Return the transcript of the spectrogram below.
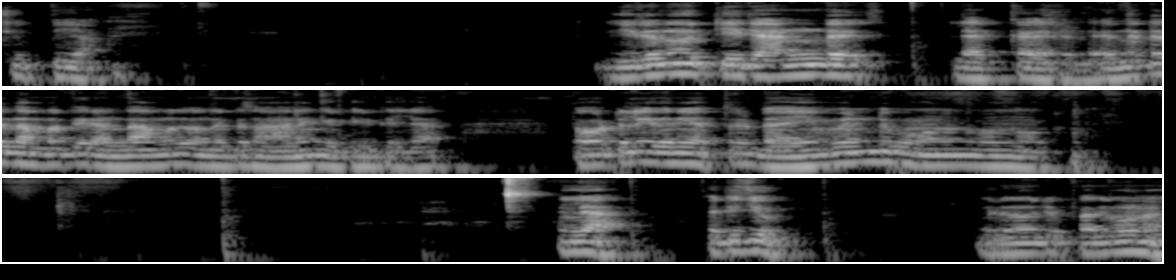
സ്കിപ്പ് ചെയ്യാം ഇരുന്നൂറ്റി രണ്ട് ലക്ക വരുന്നുണ്ട് എന്നിട്ട് നമുക്ക് രണ്ടാമത് വന്നിട്ട് സാധനം കിട്ടിയിട്ടില്ല. ടോട്ടലി ഇതിന് എത്ര ഡയമണ്ട് പോകണമെന്ന് നോക്കണം. ഇല്ല പറ്റിച്ചു. ഇരുന്നൂറ്റി പതിമൂന്ന്.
